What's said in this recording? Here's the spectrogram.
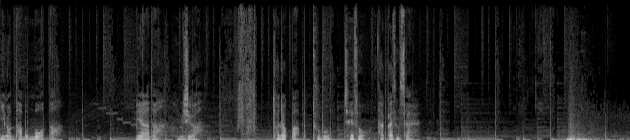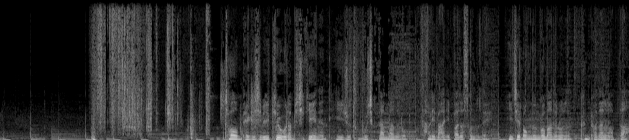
이건 다 못 먹었다. 미안하다, 음식아. 저녁밥, 두부, 채소, 닭가슴살. 처음 121kg 시기에는 2주 두부 식단만으로 살이 많이 빠졌었는데 이제 먹는 것만으로는 큰 변화는 없다.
